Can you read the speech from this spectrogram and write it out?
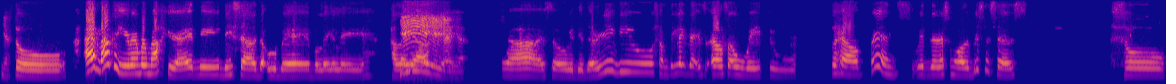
Yeah. So ah Maki, you remember Maki, right? They they sell the ube, bolele, Yeah, halaya. yeah, yeah, yeah, yeah. Yeah, so we did a review, something like that. It's also a way to to help friends with their small businesses. So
